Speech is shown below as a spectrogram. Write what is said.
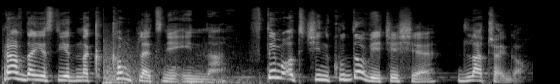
Prawda jest jednak kompletnie inna. W tym odcinku dowiecie się dlaczego.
